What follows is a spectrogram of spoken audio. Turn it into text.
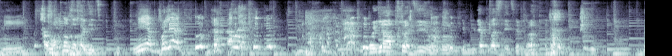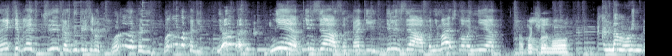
Ми? Можно заходить? Нет, блядь! Ну я отходил. ну, Мне простительно. Дайте, блядь, сидеть каждые 3 секунды. Можно заходить? Можно заходить? Нет, нельзя заходить. Нельзя, понимаешь слово нет? А почему? Когда можно?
